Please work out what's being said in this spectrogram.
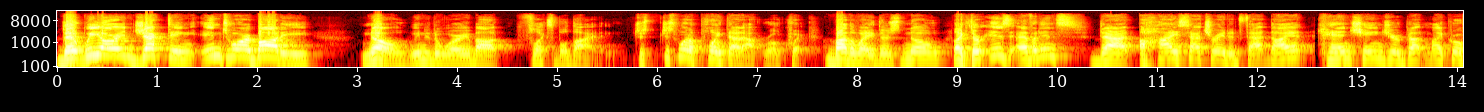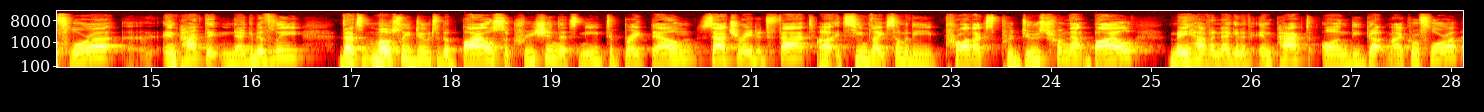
that we are injecting into our body. No, we need to worry about flexible dieting. Just, just want to point that out real quick. By the way, there's no, like there is evidence that a high saturated fat diet can change your gut microflora, uh, impact it negatively. That's mostly due to the bile secretion that's need to break down saturated fat. Uh, it seems like some of the products produced from that bile may have a negative impact on the gut microflora.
